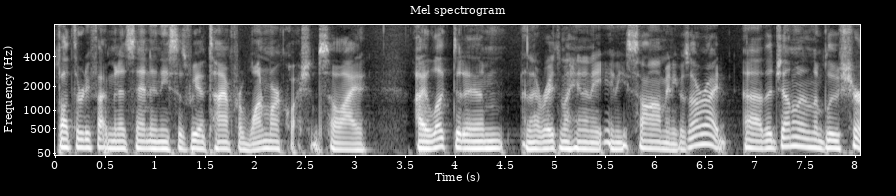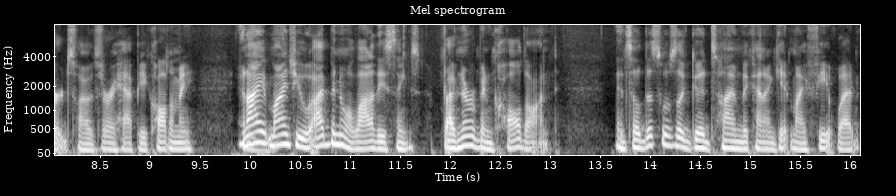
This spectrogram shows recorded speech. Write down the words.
about 35 minutes in, and he says, We have time for one more question. So I I looked at him and I raised my hand and he, and he saw him and he goes, All right, uh, the gentleman in the blue shirt. So I was very happy he called on me. And I, mind you, I've been to a lot of these things, but I've never been called on. And so this was a good time to kind of get my feet wet.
